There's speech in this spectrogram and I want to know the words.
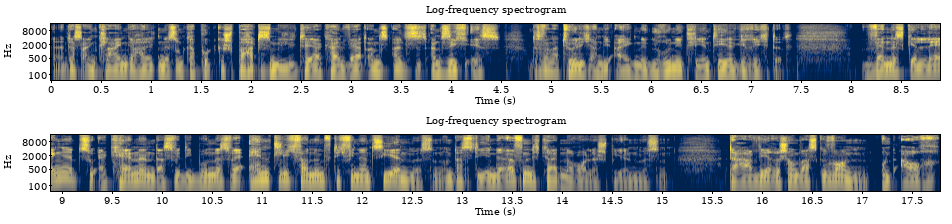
äh, dass ein klein gehaltenes und kaputt gespartes Militär kein Wert an, als, an sich ist. Und das war natürlich an die eigene grüne Klientel gerichtet wenn es gelänge zu erkennen, dass wir die Bundeswehr endlich vernünftig finanzieren müssen und dass die in der Öffentlichkeit eine Rolle spielen müssen, da wäre schon was gewonnen. Und auch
